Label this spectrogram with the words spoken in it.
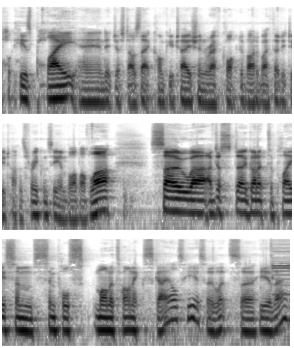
pl his play, and it just does that computation, ref clock divided by 32 times frequency, and blah, blah, blah. So uh, I've just uh, got it to play some simple monotonic scales here, so let's uh, hear that.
